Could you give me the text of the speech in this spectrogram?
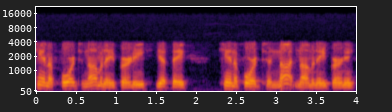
can't afford to nominate Bernie, yet they can't afford to not nominate Bernie.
